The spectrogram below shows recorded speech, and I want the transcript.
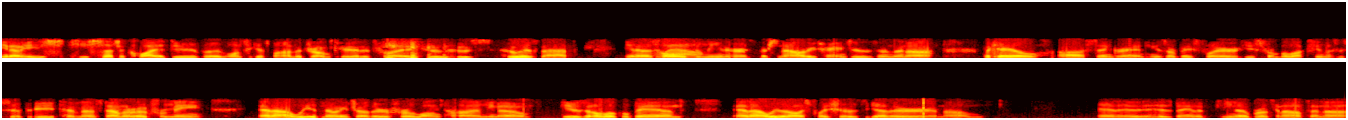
you know, he's he's such a quiet dude, but once he gets behind the drum kit, it's like who, who's who is that? You know, his Wow. whole demeanor, his personality changes, and then uh, Mikhail uh, St. Grant, he's our bass player. He's from Biloxi, Mississippi, 10 minutes down the road from me. And uh, we had known each other for a long time, you know. He was in a local band, and uh, we would always play shows together. And um, and it, his band had you know broken up, and uh,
